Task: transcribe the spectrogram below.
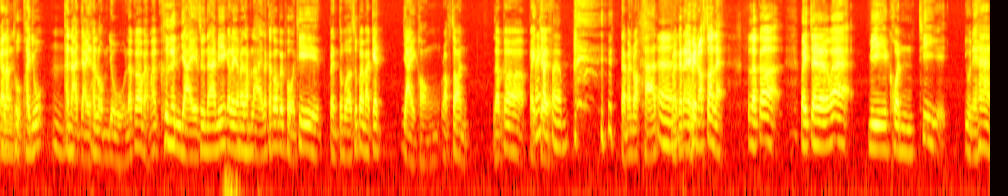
กำลังถูกพายุขนาดใหญ่ถล่มอยู่ แล้วก็แบบว่าคลื่นใหญ่สึนามิก็เลยจะมาทำลาย แล้วก็เขาไปโผล่ที่เป็นตัวซูเปอร์มาร์เก็ต ใหญ่ของ Roxxon แล้วก็ไปเจอ ไม่ confirm แต่มัน Roxxcart เออมันก็ได้เป็น Roxxon แหละ แล้วก็ไปเจอว่ามีคนที่อยู่ในห้าง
